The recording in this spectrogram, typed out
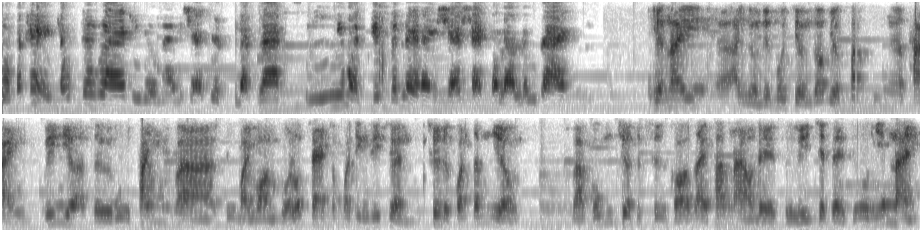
mà có thể trong tương lai thì điều này sẽ được đặt ra nhưng mà cái vấn đề này sẽ sẽ còn là lâu dài hiện nay à, ảnh hưởng đến môi trường do việc phát à, thải vi nhựa từ bụi phanh và sự mài mòn của lốp xe trong quá trình di chuyển chưa được quan tâm nhiều và cũng chưa thực sự có giải pháp nào để xử lý triệt để sự ô nhiễm này.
